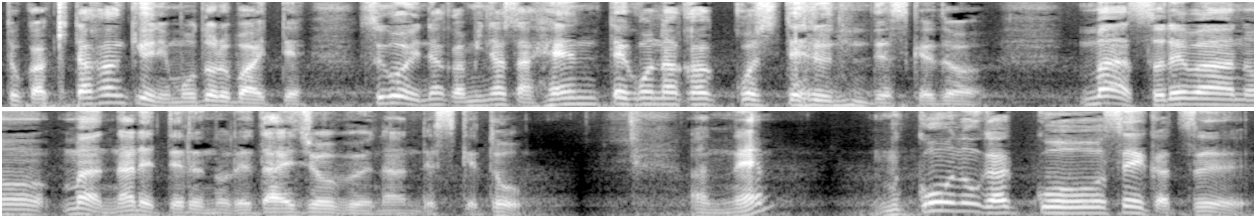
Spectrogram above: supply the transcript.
とか、北半球に戻る場合って、すごいなんか皆さんへんてこな格好してるんですけど、まあ、それはあの、まあ、慣れてるので大丈夫なんですけど、あのね、向こうの学校生活、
